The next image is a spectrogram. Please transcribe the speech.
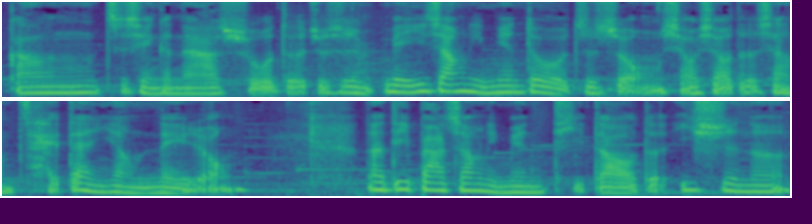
刚刚之前跟大家说的，就是每一章里面都有这种小小的像彩蛋一样的内容。那第八章里面提到的意识呢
